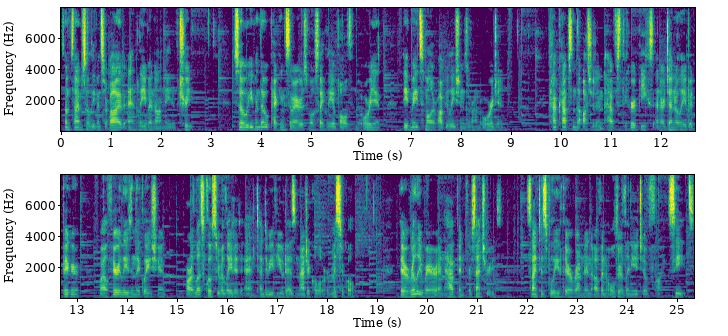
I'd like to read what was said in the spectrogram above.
Sometimes they'll even survive and leave a non-native tree. So even though pecking samaras most likely evolved in the Orient, they've made smaller populations around origin. Kap-kaps in the Occident have thicker beaks and are generally a bit bigger, while fairy leaves in the Glacian are less closely related and tend to be viewed as magical or mystical. They are really rare and have been for centuries. Scientists believe they're a remnant of an older lineage of flying seeds.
